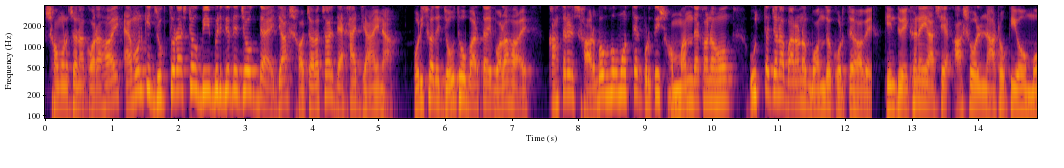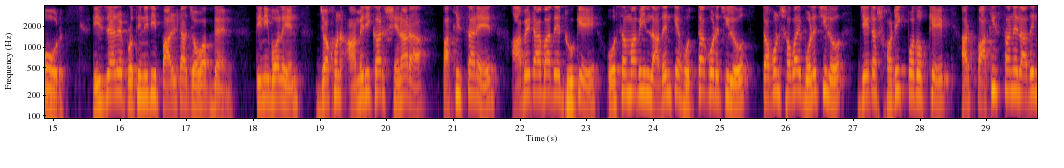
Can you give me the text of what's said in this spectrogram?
সমালোচনা করা হয়। এমনকি যুক্তরাষ্ট্রও বিবৃতিতে যোগ দেয়, যা সচরাচর দেখা যায় না। পরিষদের যৌথ বার্তায় বলা হয়, কাতারের সার্বভৌমত্বের প্রতি সম্মান দেখানো হোক, উত্তেজনা বাড়ানো বন্ধ করতে হবে। কিন্তু এখানেই আসে আসল নাটকীয় মোড়। ইসরায়েলের প্রতিনিধি পাল্টা জবাব দেন। তিনি বলেন, যখন আমেরিকার সেনারা পাকিস্তানের আবেটাবাদে ঢুকে ওসামা বিন লাদেনকে হত্যা করেছিল, তখন সবাই বলেছিল যে এটা সঠিক পদক্ষেপ, আর পাকিস্তানে লাদেন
